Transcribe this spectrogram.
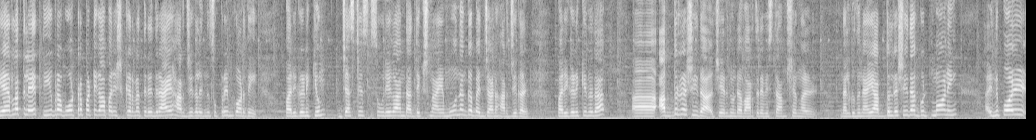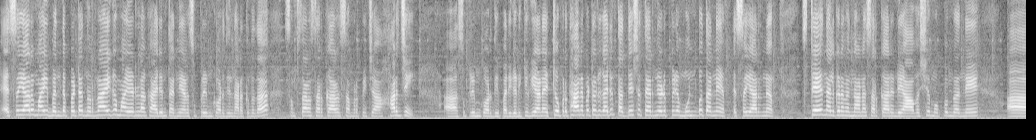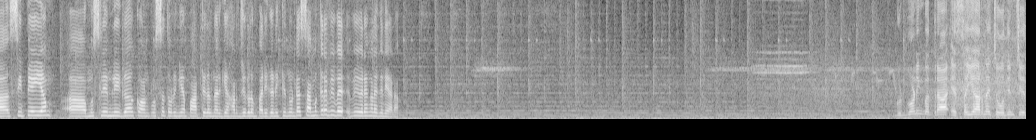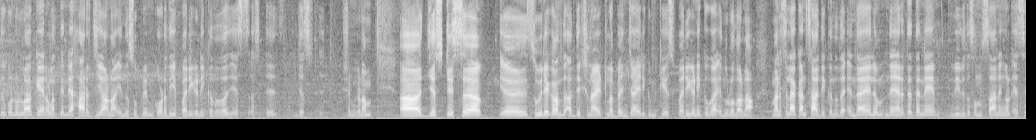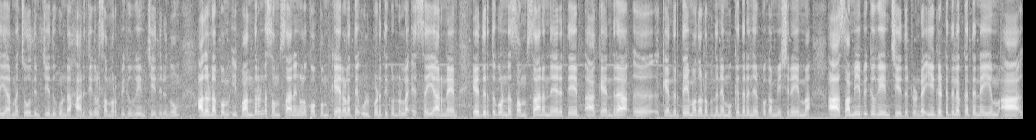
കേരളത്തിലെ തീവ്ര വോട്ടർ പട്ടിക പരിഷ്കരണത്തിനെതിരായ ഹർജികൾ ഇന്ന് സുപ്രീം കോടതി പരിഗണിക്കും. ജസ്റ്റിസ് സൂര്യകാന്ത് അധ്യക്ഷനായ മൂന്നംഗ ബെഞ്ചാണ് ഹർജികൾ പരിഗണിക്കുന്നത്. അബ്ദുൾ റഷീദ് ചേരുന്നുണ്ട് വാർത്തയുടെ വിശദാംശങ്ങൾ നൽകുന്നതിനായി. Abdul Rashid good morning. ഇന്നിപ്പോൾ എസ് ഐ ആറുമായി ബന്ധപ്പെട്ട നിർണായകമായുള്ള കാര്യം തന്നെയാണ് സുപ്രീം കോടതിയിൽ നടക്കുന്നത്. സംസ്ഥാന സർക്കാർ സമർപ്പിച്ച ഹർജി സുപ്രീം കോടതി പരിഗണിക്കുകയാണ്. ഏറ്റവും പ്രധാനപ്പെട്ട ഒരു കാര്യം തദ്ദേശ തെരഞ്ഞെടുപ്പിന് മുൻപ് തന്നെ എസ് ഐ ആറിന് സ്റ്റേ നൽകണമെന്നാണ് സർക്കാരിന്റെ ആവശ്യം. ഒപ്പം തന്നെ C P I M Muslim League Congress തുടങ്ങിയ പാർട്ടികൾ നൽകിയ ഹർജികളും പരിഗണിക്കുന്നുണ്ട്. സമഗ്ര വിവരങ്ങൾ എങ്ങനെയാണ്? Good morning Bhadra. S I ആറിനെ ചോദ്യം ചെയ്തുകൊണ്ടുള്ള കേരളത്തിന്റെ ഹർജിയാണ് ഇന്ന് സുപ്രീം കോടതി പരിഗണിക്കുന്നത്. ക്ഷമിക്കണം. ജസ്റ്റിസ് സൂര്യകാന്ത് അധ്യക്ഷനായിട്ടുള്ള ബെഞ്ചായിരിക്കും കേസ് പരിഗണിക്കുക എന്നുള്ളതാണ് മനസ്സിലാക്കാൻ സാധിക്കുന്നത്. എന്തായാലും നേരത്തെ തന്നെ വിവിധ സംസ്ഥാനങ്ങൾ എസ് ഐ ആറിനെ ചോദ്യം ചെയ്തുകൊണ്ട് ഹർജികൾ സമർപ്പിക്കുകയും ചെയ്തിരുന്നു. അതോടൊപ്പം ഈ പന്ത്രണ്ട് സംസ്ഥാനങ്ങൾക്കൊപ്പം കേരളത്തെ ഉൾപ്പെടുത്തിക്കൊണ്ടുള്ള എസ് ഐ ആറിനെ എതിർത്തുകൊണ്ട് സംസ്ഥാനം നേരത്തെ കേന്ദ്ര കേന്ദ്രത്തെയും അതോടൊപ്പം തന്നെ മുഖ്യ തെരഞ്ഞെടുപ്പ് കമ്മീഷനെയും സമീപിക്കുകയും ചെയ്തിട്ടുണ്ട്. ഈ ഘട്ടത്തിലൊക്കെ തന്നെയും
